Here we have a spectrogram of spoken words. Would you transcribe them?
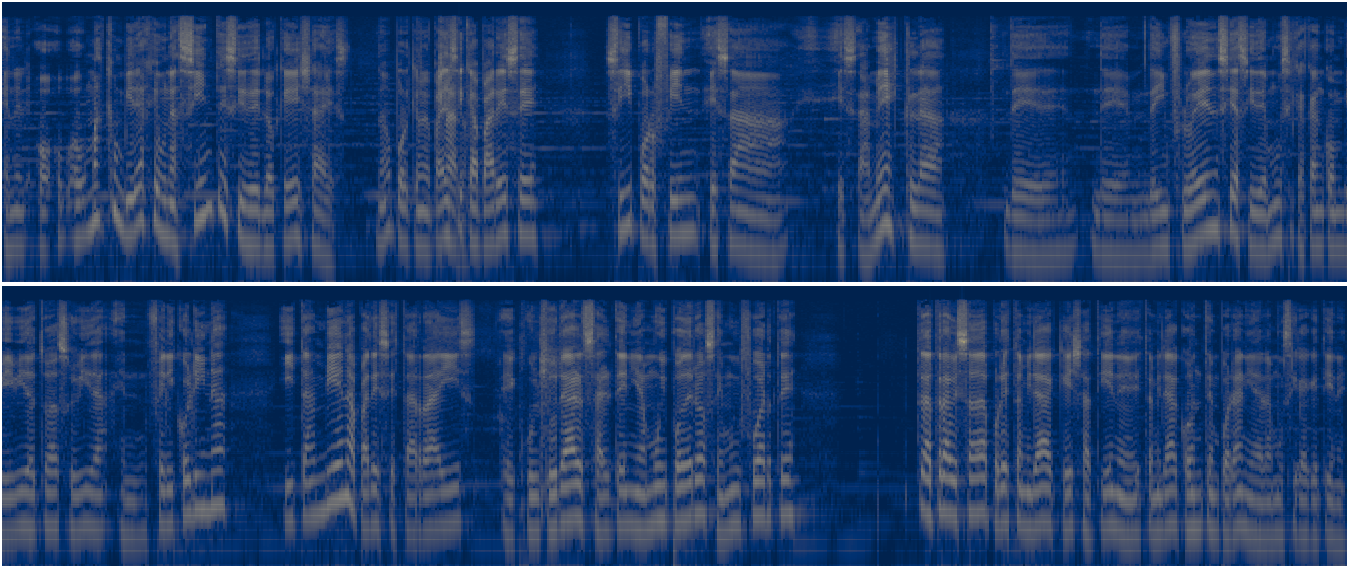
En el, o, o- más que un viraje, una síntesis de lo que ella es, ¿no? Porque me parece Claro. que aparece, sí, por fin esa, esa mezcla de, de- de influencias y de músicas que han convivido toda su vida en Felicolina, y también aparece esta raíz eh, cultural salteña muy poderosa y muy fuerte, atravesada por esta mirada que ella tiene, esta mirada contemporánea de la música que tiene.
